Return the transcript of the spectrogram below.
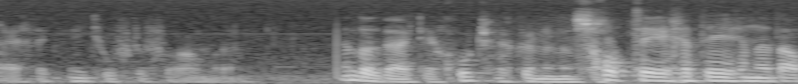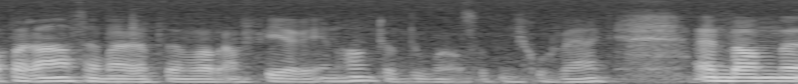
eigenlijk niet hoeft te veranderen. En dat werkt heel goed. We kunnen een schop tegen tegen het apparaat en waar het uh, wat aan veren in hangt. Dat doen we als het niet goed werkt. En dan, uh,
